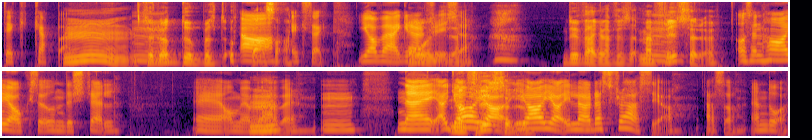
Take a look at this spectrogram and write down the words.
Täckkappa. Mm, så du har dubbelt upp Ja, alltså? exakt. Jag vägrar Oj. frysa. Du vägrar frysa, men Mm. fryser du? Och sen har jag också underställ eh, om jag Mm. behöver. Mm. Nej, ja, ja, ja, ja, ja, i lördags frös jag. Alltså, ändå.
